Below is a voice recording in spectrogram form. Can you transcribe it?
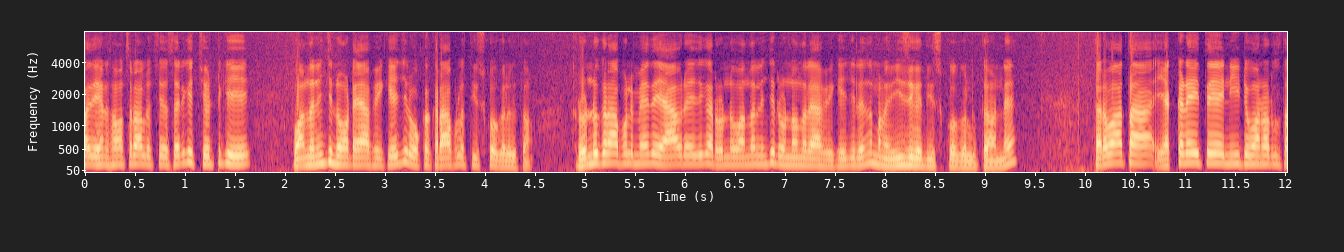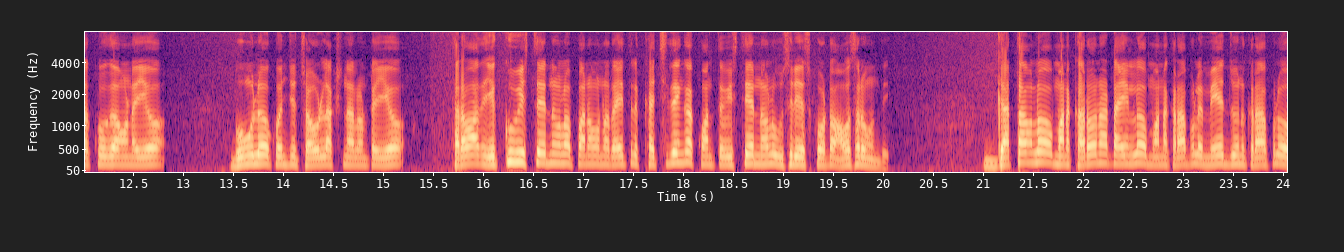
పదిహేను సంవత్సరాలు వచ్చేసరికి చెట్టుకి వంద నుంచి నూట యాభై కేజీలు ఒక క్రాప్లో తీసుకోగలుగుతాం. రెండు క్రాపుల మీద యావరేజ్గా రెండు వందల నుంచి రెండు వందల యాభై కేజీలు మనం ఈజీగా తీసుకోగలుగుతామండి. తర్వాత ఎక్కడైతే నీటి వనరులు తక్కువగా ఉన్నాయో భూమిలో కొంచెం చౌడు లక్షణాలు ఉంటాయో తర్వాత ఎక్కువ విస్తీర్ణంలో పని ఉన్న రైతులు ఖచ్చితంగా కొంత విస్తీర్ణంలో ఉసిరేసుకోవడం అవసరం ఉంది. గతంలో మన కరోనా టైంలో మన క్రాపులో మే జూన్ క్రాప్లో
